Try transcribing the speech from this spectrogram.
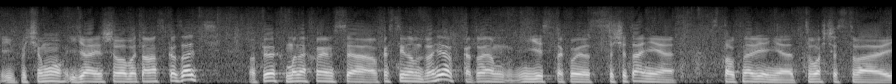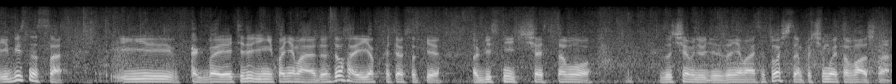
И почему я решил об этом рассказать? Во-первых, мы находимся в гостином дворе, в котором есть такое сочетание столкновения творчества и бизнеса. И как бы эти люди не понимают друг и я бы хотел все-таки объяснить часть того, зачем люди занимаются творчеством, почему это важно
